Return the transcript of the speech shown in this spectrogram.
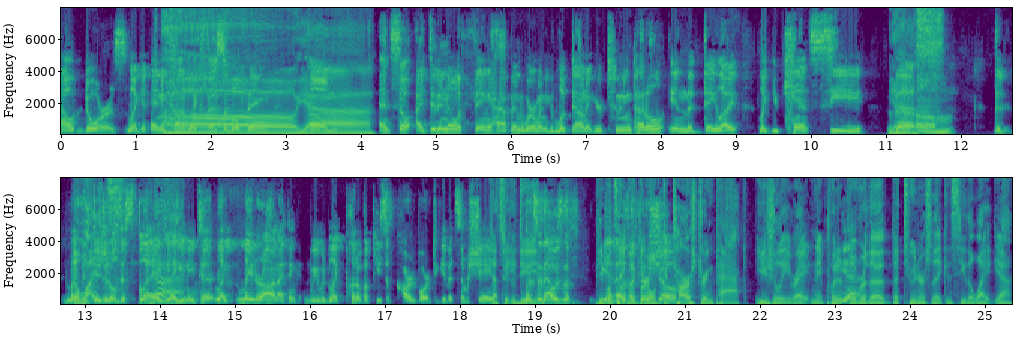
outdoors, like at any kind of like festival thing. Oh yeah. And so I didn't know a thing happened where when you look down at your tuning pedal in the daylight, like you can't see the um the like the, lights. digital display. Yeah. Yeah. you need to like later on. I think we would like put up a piece of cardboard to give it some shade. That's what you do. But so that was the People yeah, take like an old show. guitar string pack usually, right? And they put it Yeah. over the the tuner so they can see the light. Yeah.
